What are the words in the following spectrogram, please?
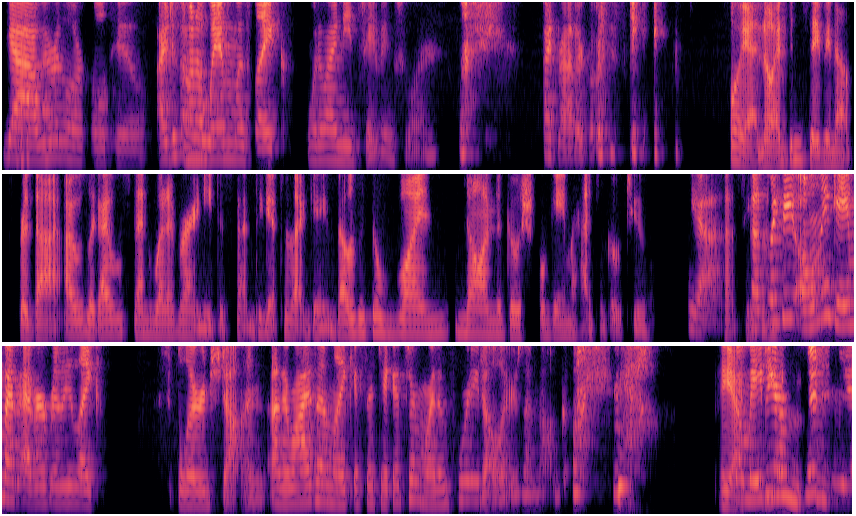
yeah, we were lower bowl too. I just on a Mhm. whim was like, what do I need savings for? I'd rather go to this game. Oh yeah, no, I'd been saving up for that. I was like, I will spend whatever I need to spend to get to that game. That was like the one non-negotiable game I had to go to. Yeah. That That's like the only game I've ever really like splurged on. Otherwise, I'm like, if the tickets are more than forty dollars, I'm not going. yeah. So maybe I should be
